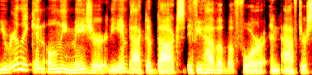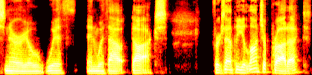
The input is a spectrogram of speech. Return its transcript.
you really can only measure the impact of docs if you have a before and after scenario with and without docs. For example, you launch a product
